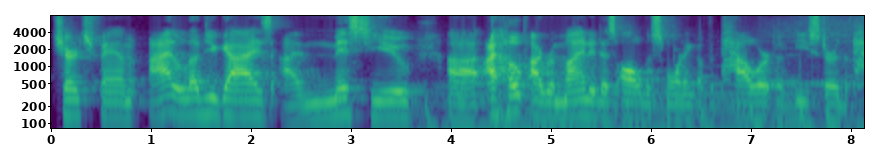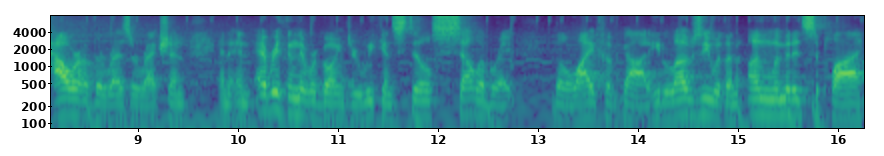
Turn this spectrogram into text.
Church fam, I love you guys. I miss you. Uh, I hope I reminded us all this morning of the power of Easter, the power of the resurrection, and, and everything that we're going through. We can still celebrate the life of God. He loves you with an unlimited supply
